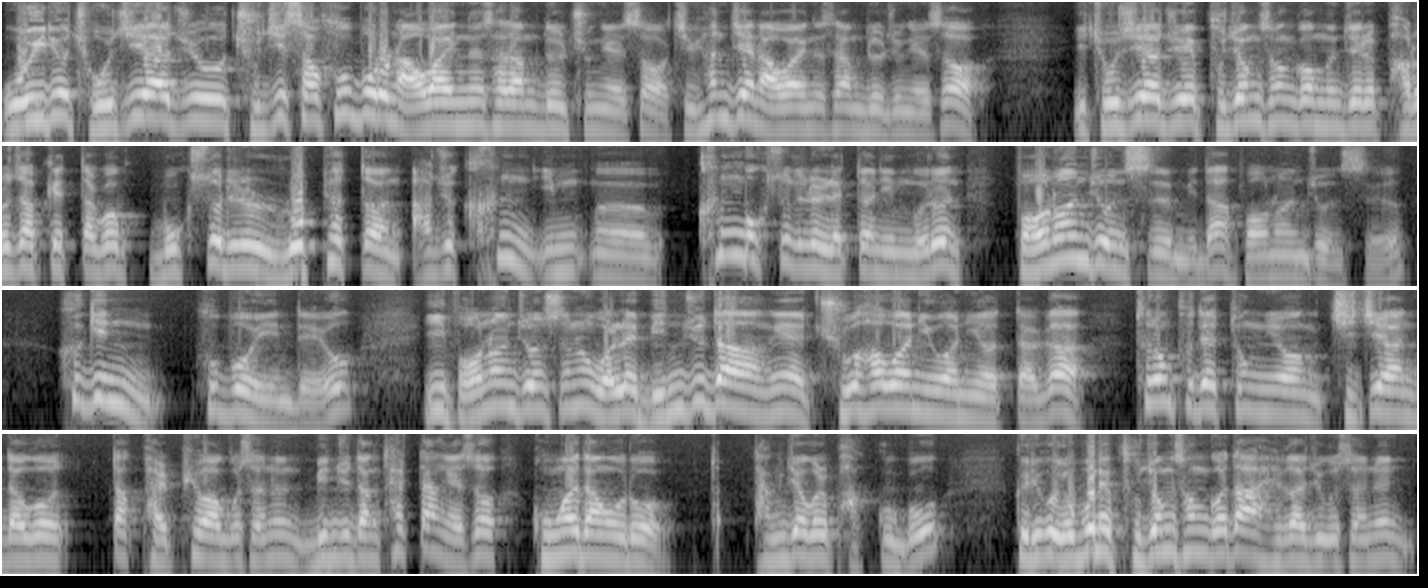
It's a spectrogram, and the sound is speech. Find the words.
오히려 조지아주 주지사 후보로 나와 있는 사람들 중에서 지금 현재 나와 있는 사람들 중에서 이 조지아주의 부정선거 문제를 바로잡겠다고 목소리를 높였던 아주 큰, 임- 어, 큰 목소리를 냈던 인물은 버넌 존스입니다. 버넌 존스. 흑인 후보인데요. 이 버넌 존스는 원래 민주당의 주하원 의원이었다가 트럼프 대통령 지지한다고 딱 발표하고서는 민주당 탈당해서 공화당으로 당적을 바꾸고 그리고 요번에 부정선거다 해가지고서는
